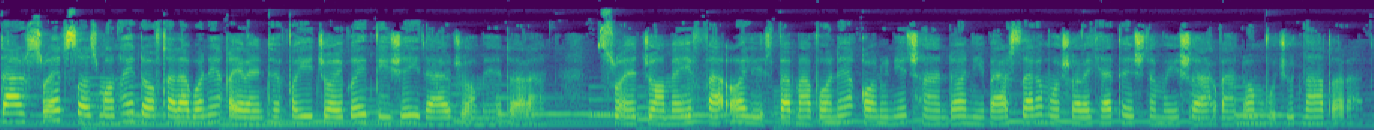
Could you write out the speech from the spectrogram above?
در سوئد سازمان‌های داوطلبانه غیرانتفاعی جایگاه ویژه‌ای در جامعه دارند. سوئد جامعه فعالی است و موانع قانونی چندانی بر سر مشارکت اجتماعی شهروندان وجود ندارد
